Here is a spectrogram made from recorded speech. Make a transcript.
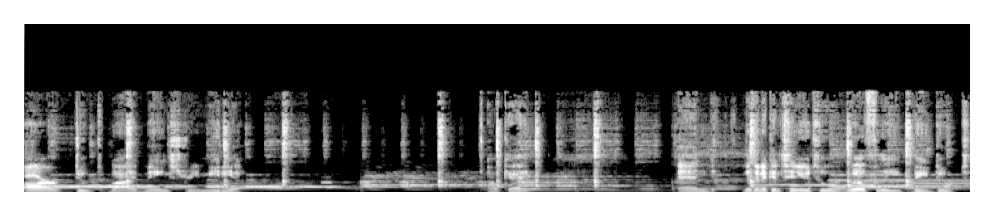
are duped by mainstream media. Okay? And they're going to continue to willfully be duped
